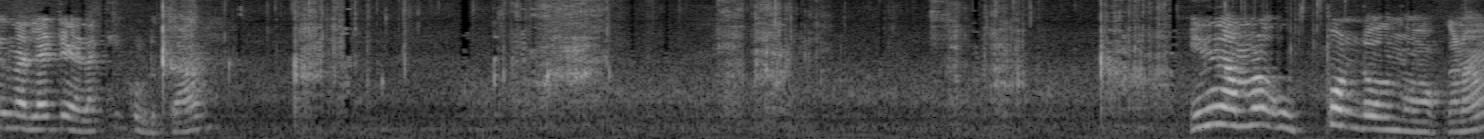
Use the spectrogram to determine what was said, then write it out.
നമുക്ക് നല്ലതായിട്ട് ഇളക്കി കൊടുക്കാം. ഇനി നമ്മൾ ഉപ്പുണ്ടോ എന്ന് നോക്കണം.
